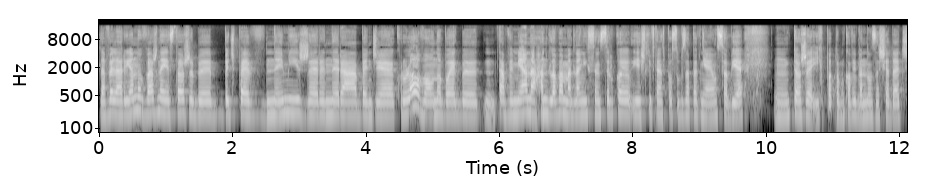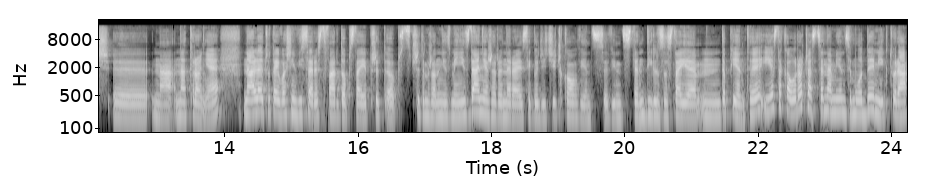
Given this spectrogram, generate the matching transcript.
dla Velarionów ważne jest to, żeby być pewnymi, że Rynyra będzie królową, no bo jakby ta wymiana handlowa ma dla nich sens tylko jeśli w ten sposób zapewniają sobie mm, to, że ich potomkowie będą zasiadać na, na tronie. No ale tutaj właśnie Viserys twardo obstaje przy, przy tym, że on nie zmieni zdania, że Renera jest jego dzieciczką, więc, więc ten deal zostaje mm, dopięty. I jest taka urocza scena między młodymi, która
